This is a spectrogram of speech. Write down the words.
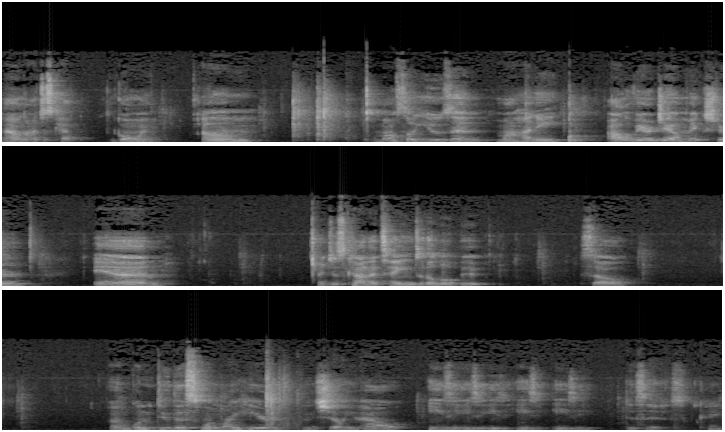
I don't know, I just kept going. Um, I'm also using my honey aloe vera gel mixture and it just kind of tames it a little bit. So I'm going to do this one right here and show you how easy, easy, easy, easy, easy this is, okay?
